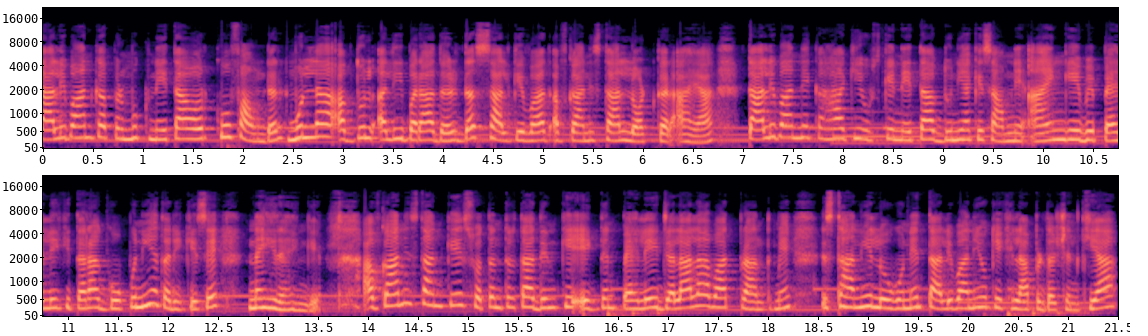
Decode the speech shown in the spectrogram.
तालिबान का प्रमुख नेता और को फाउंडर मुल्ला अब्दुल अली बरादर 10 साल के बाद अफ़गानिस्तान लौटकर आया। तालिबान ने कहा कि उसके नेता अब दुनिया के सामने आएँगे, वे पहले की तरह गोपनीय तरीके से नहीं रहेंगे। अफ़गानिस्तान के स्वतंत्रता दिन के एक दिन पहले जलालाबाद प्रांत में स्थानीय लोगों ने तालिबानियों के खिलाफ प्रदर्शन किया,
